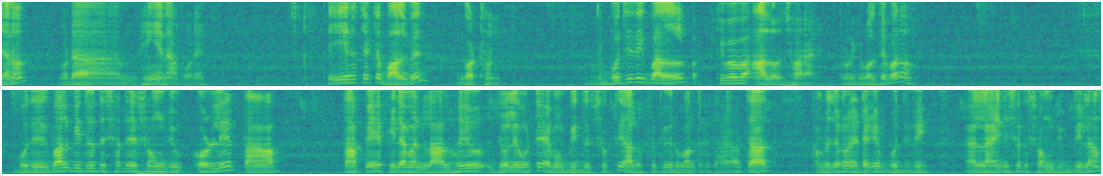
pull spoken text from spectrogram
যেন ওটা ভেঙে না পড়ে। তো এই হচ্ছে একটা বাল্বের গঠন। তো বৈদ্যুতিক বাল্ব কীভাবে আলো ছড়ায়, তোমরা কি বলতে পারো? বৈদ্যুতিক বাল্ব বিদ্যুতের সাথে সংযোগ করলে তাপ, তাপে ফিলামেন্ট লাল হয়ে জ্বলে ওঠে এবং বিদ্যুৎ শক্তি আলোক শক্তিতে রূপান্তরিত হয়। অর্থাৎ আমরা যখন এটাকে বৈদ্যুতিক লাইনের সাথে সংযোগ দিলাম,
